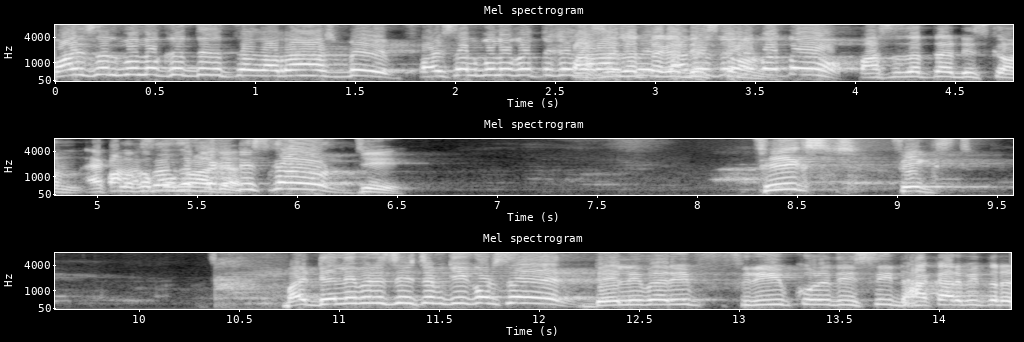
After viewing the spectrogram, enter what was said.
ফয়সাল ব্লকের থেকে যারা আসবে ফয়সাল ব্লকের থেকে পাঁচ হাজার টাকা ডিসকাউন্ট কত? পাঁচ হাজার টাকা ডিসকাউন্ট এক লক্ষ পনেরো টাকা হাজার। ডিসকাউন্ট জি। ফিক্সড ফিক্সড ভাই ডেলিভারি সিস্টেম কি করছেন? ডেলিভারি ফ্রি করে দিচ্ছি ঢাকার ভিতরে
